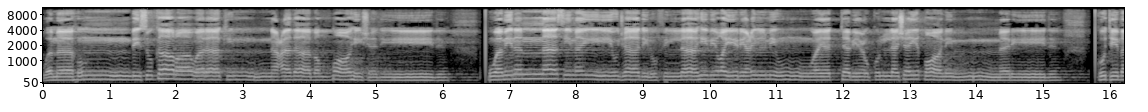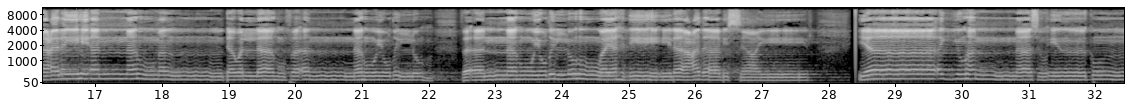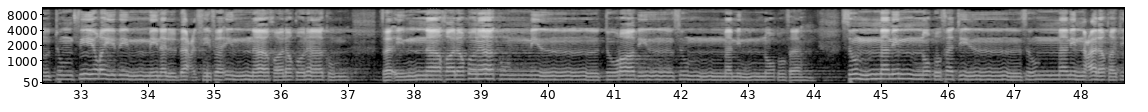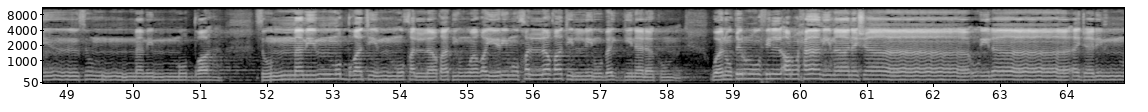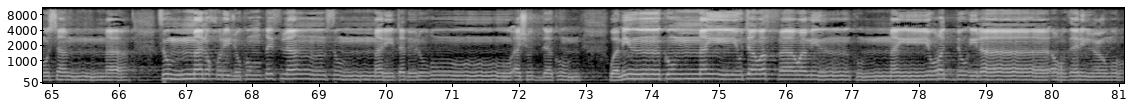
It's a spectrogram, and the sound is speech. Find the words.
وما هم بسكارى ولكن عذاب الله شديد ومن الناس من يجادل في الله بغير علم ويتبع كل شيطان مريد كتب عليه أنه من تولاه فأنه يضله فأنه يضله ويهديه إلى عذاب السعير يا أيها الناس إن كنتم في ريب من البعث فإنا خلقناكم فإنا خلقناكم من تراب ثم من نطفة ثم من نطفة ثم من علقة ثم من مضغة ثم من مضغة مخلقة وغير مخلقة لنبين لكم ونقر في الأرحام ما نشاء إلى أجل مسمى ثم نخرجكم طفلا ثم لتبلغوا أشدكم ومنكم من يتوفى ومنكم من يرد إلى أرذل العمر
